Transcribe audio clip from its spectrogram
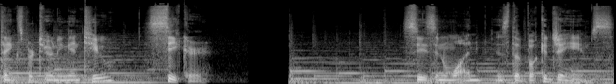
Thanks for tuning into Seeker. Season 1 is the Book of James.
